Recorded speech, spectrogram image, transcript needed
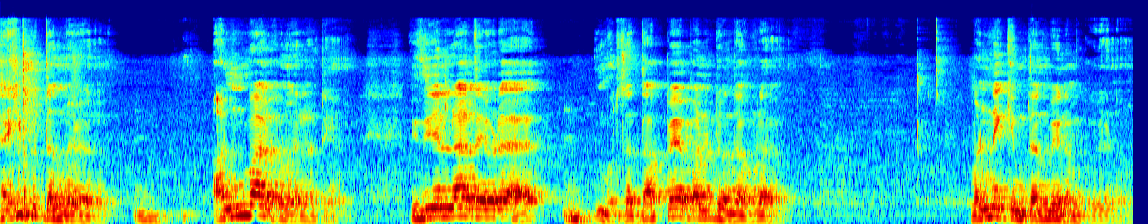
சகிப்புத்தன்மை வேணும். அன்பாக இருக்கணும் எல்லாத்தையும். இது எல்லாத்தையும் விட ஒருத்தன் தப்பே பண்ணிட்டு வந்தால் கூட மன்னிக்கும் தன்மை நமக்கு வேணும்.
